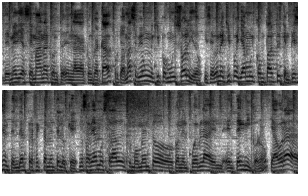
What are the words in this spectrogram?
de media semana con, en la CONCACAF, porque además se vio un equipo muy sólido y se ve un equipo ya muy compacto y que empieza a entender perfectamente lo que nos había mostrado en su momento con el Puebla el, el técnico, ¿no? Que ahora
